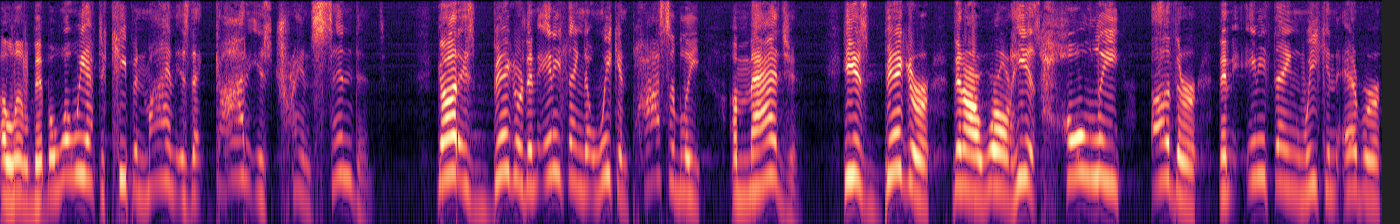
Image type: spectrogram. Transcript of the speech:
a little bit. But what we have to keep in mind is that God is transcendent. God is bigger than anything that we can possibly imagine. He is bigger than our world. He is wholly other than anything we can ever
